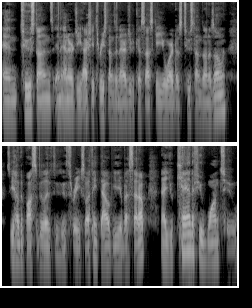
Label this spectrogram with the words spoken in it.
and two stuns in energy. Actually, three stuns in energy because Sasuke UR does two stuns on his own. So you have the possibility to do three. So I think that would be your best setup. Now you can, if you want to,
